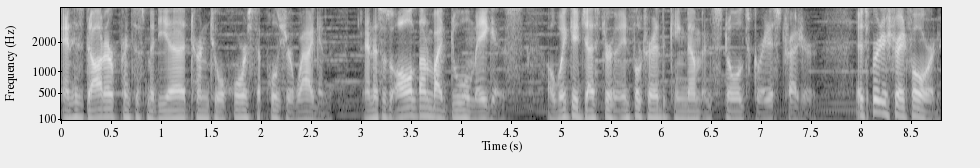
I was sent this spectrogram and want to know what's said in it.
and his daughter, Princess Medea, turned into a horse that pulls your wagon. And this was all done by Dhoulmagus, a wicked jester who infiltrated the kingdom and stole its greatest treasure. It's pretty straightforward.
